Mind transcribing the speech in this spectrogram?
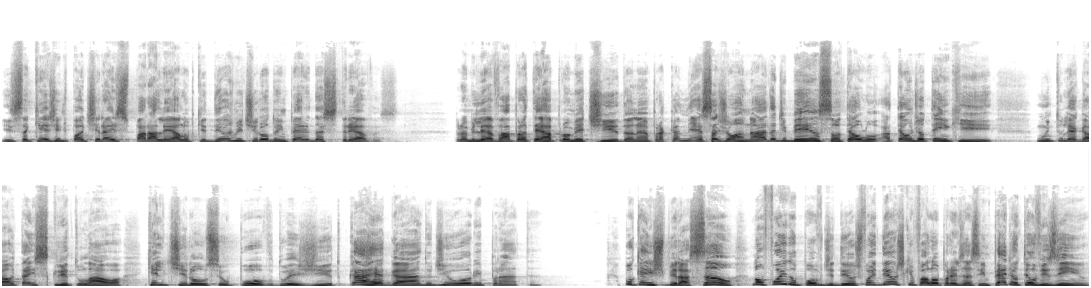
Isso aqui a gente pode tirar esse paralelo, porque Deus me tirou do império das trevas para me levar para a terra prometida, né? para essa jornada de bênção, até, o, até onde eu tenho que ir. Muito legal. Está escrito lá ó, que ele tirou o seu povo do Egito carregado de ouro e prata. Porque a inspiração não foi do povo de Deus, foi Deus que falou para eles assim: pede ao teu vizinho.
